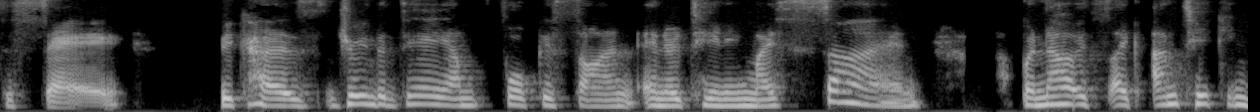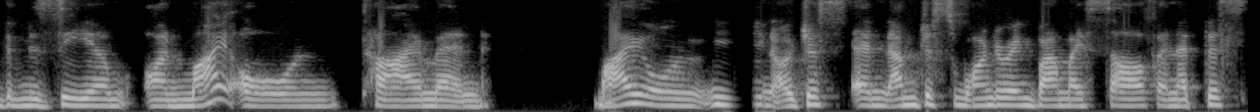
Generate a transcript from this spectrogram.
to say, because during the day I'm focused on entertaining my son. But now it's like I'm taking the museum on my own time and my own, you know, just, and I'm just wandering by myself. And at this,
